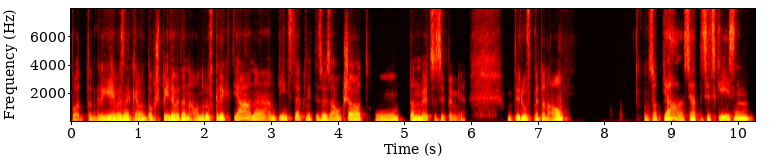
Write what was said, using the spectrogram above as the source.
dann kriege ich, ich weiß nicht, glaube einen Tag später wieder einen Anruf gekriegt, ja, na, am Dienstag wird das alles angeschaut und dann meldet sie sich bei mir. Und die ruft mir dann an und sagt, ja, sie hat das jetzt gelesen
